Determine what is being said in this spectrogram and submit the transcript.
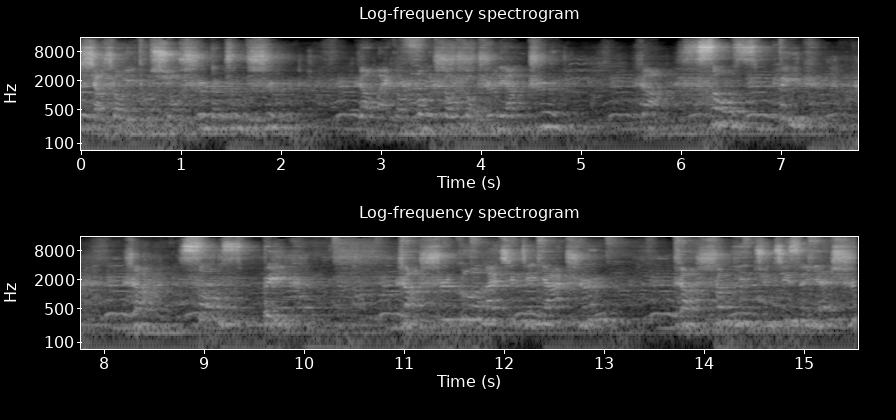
享受一头雄狮的注视，让麦克风手手持良知，让 so speak，让 so speak，让诗歌来清洁牙齿，让声音去击碎岩石，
